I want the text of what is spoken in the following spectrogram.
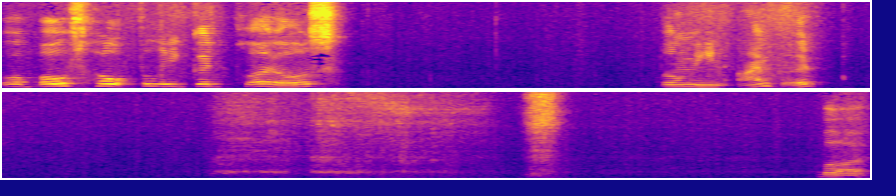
We're both hopefully good players. Will mean, I'm good. But...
